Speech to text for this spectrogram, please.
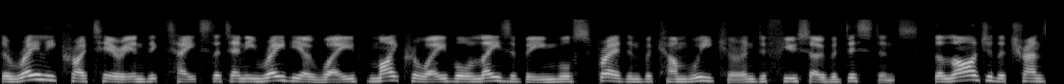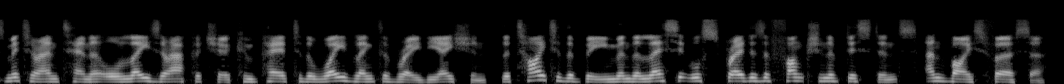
The Rayleigh criterion dictates that any radio wave, microwave or laser beam will spread and become weaker and diffuse over distance. The larger the transmitter antenna or laser aperture compared to the wavelength of radiation, the tighter the beam and the less it will spread as a function of distance, and vice versa.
